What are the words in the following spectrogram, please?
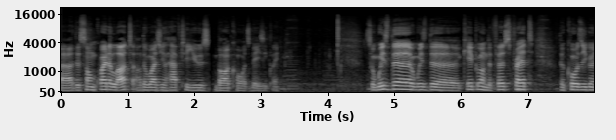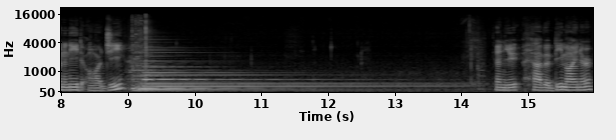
uh, the song quite a lot, otherwise you'll have to use bar chords basically. So with the, with the capo on the first fret, the chords you're going to need are G, then you have a B minor,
